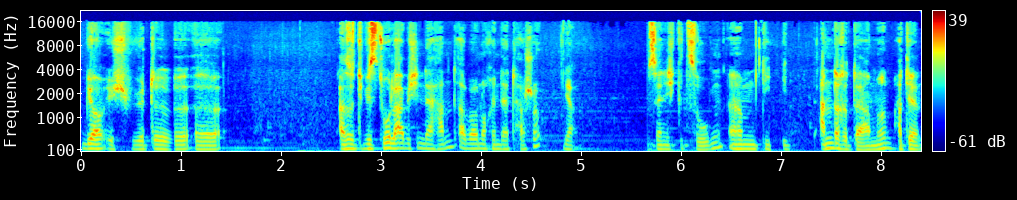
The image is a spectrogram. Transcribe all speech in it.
Ja, ich würde. Äh, also die Pistole habe ich in der Hand, aber noch in der Tasche. Ja. Ist ja nicht gezogen. Ähm, die andere Dame hat ja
